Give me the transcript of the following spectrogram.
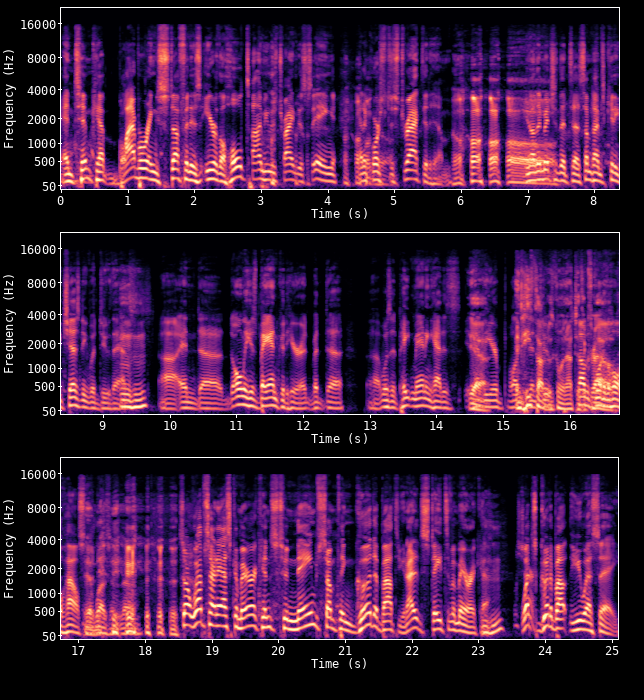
and Tim kept blabbering stuff in his ear the whole time he was trying to sing, and of course distracted him. You know, they mentioned that uh, sometimes Kenny Chesney would do that, uh, and uh, only his band could hear it. But uh, uh, was it Peyton Manning had his Yeah. had the ear plugged And he in, thought it was going out to Thought the it was going to the crowd. whole house, and it wasn't. no. so our website asks Americans to name something good about the United States of America. Mm-hmm. What's good about the USA?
